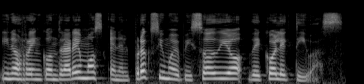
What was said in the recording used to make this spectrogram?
y nos reencontraremos en el próximo episodio de Colectivas.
